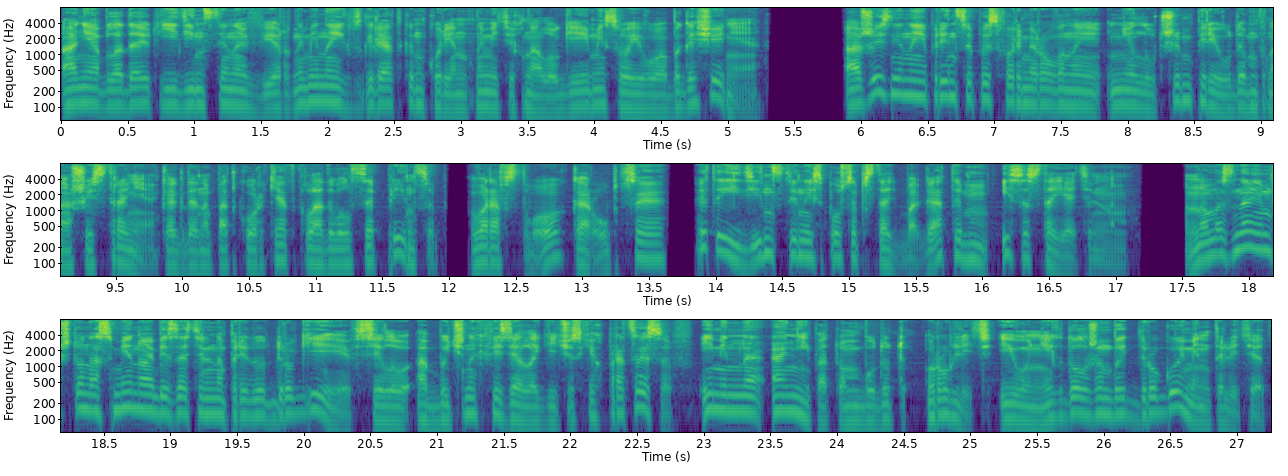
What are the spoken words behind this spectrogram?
Они обладают единственно верными, на их взгляд, конкурентными технологиями своего обогащения, а жизненные принципы сформированы не лучшим периодом в нашей стране, когда на подкорке откладывался принцип «воровство, коррупция – это единственный способ стать богатым и состоятельным». Но мы знаем, что на смену обязательно придут другие в силу обычных физиологических процессов. Именно они потом будут рулить, и у них должен быть другой менталитет.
